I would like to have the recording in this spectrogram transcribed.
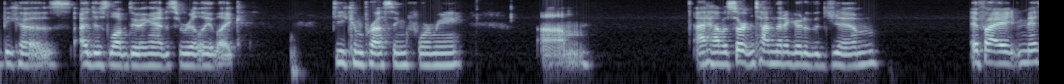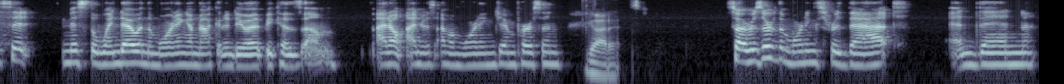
because I just love doing it. It's really like decompressing for me. Um, I have a certain time that I go to the gym. If I miss it, miss the window in the morning, I'm not gonna do it because um, I don't. I just I'm a morning gym person. got it So I reserve the mornings for that. And then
